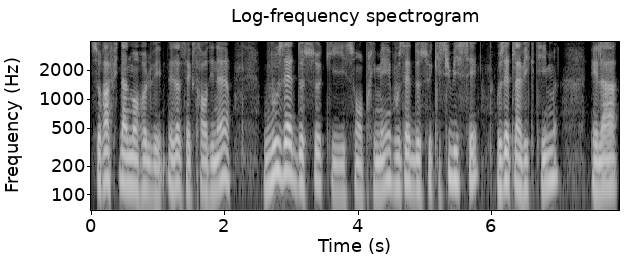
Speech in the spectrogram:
sera finalement relevé. Et ça, c'est extraordinaire. Vous êtes de ceux qui sont opprimés, vous êtes de ceux qui subissaient, vous êtes la victime. Et là,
